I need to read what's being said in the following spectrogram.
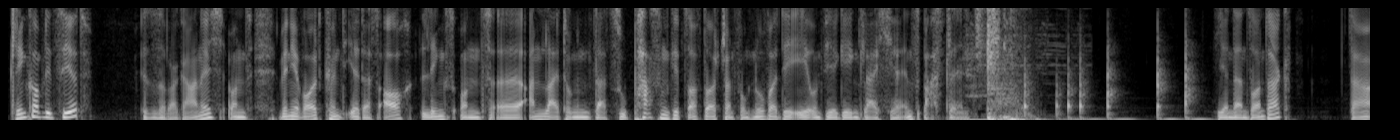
Klingt kompliziert, ist es aber gar nicht. Und wenn ihr wollt, könnt ihr das auch. Links und äh, Anleitungen dazu passen gibt es auf deutschlandfunknova.de und wir gehen gleich hier ins Basteln. Hier in deinem Sonntag. Da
